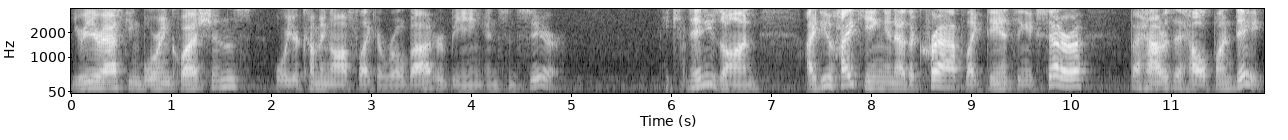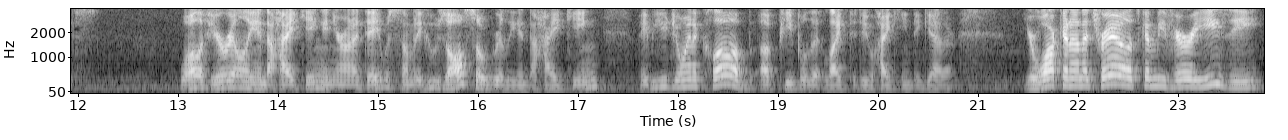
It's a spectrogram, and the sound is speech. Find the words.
you're either asking boring questions or you're coming off like a robot or being insincere. He continues on, I do hiking and other crap like dancing, etc., but how does it help on dates? Well, if you're really into hiking and you're on a date with somebody who's also really into hiking, maybe you join a club of people that like to do hiking together. You're walking on a trail, it's going to be very easy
